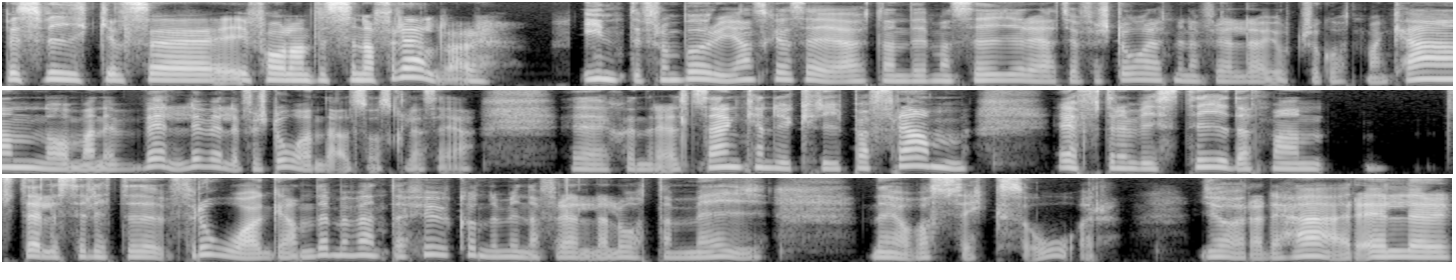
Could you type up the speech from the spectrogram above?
besvikelse i förhållande till sina föräldrar? Inte från början ska jag säga, utan det man säger är att jag förstår att mina föräldrar har gjort så gott man kan och man är väldigt, väldigt förstående alltså, skulle jag säga. Eh, generellt. Sen kan det ju krypa fram efter en viss tid att man ställer sig lite frågande. Men vänta, hur kunde mina föräldrar låta mig, när jag var sex år, göra det här? Eller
